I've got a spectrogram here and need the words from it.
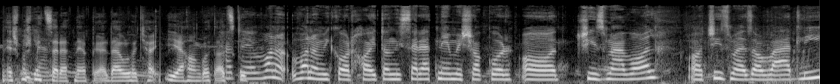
És most Igen. mit szeretnél például, hogyha ilyen hangot adsz hát, ki? Van, van, amikor hajtani szeretném, és akkor a csizmával, a csizma ez a vádli,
